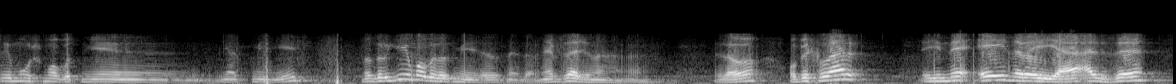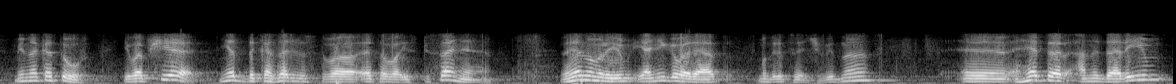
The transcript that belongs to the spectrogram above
и муж могут не, не отменить, но другие могут отменить этот недер. Не обязательно. Ло. Убихлаль ине эйн рея альзе минакатув. И вообще нет доказательства этого из Писания. Рим, и они говорят, мудрецы, очевидно, Хетер Анедарим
